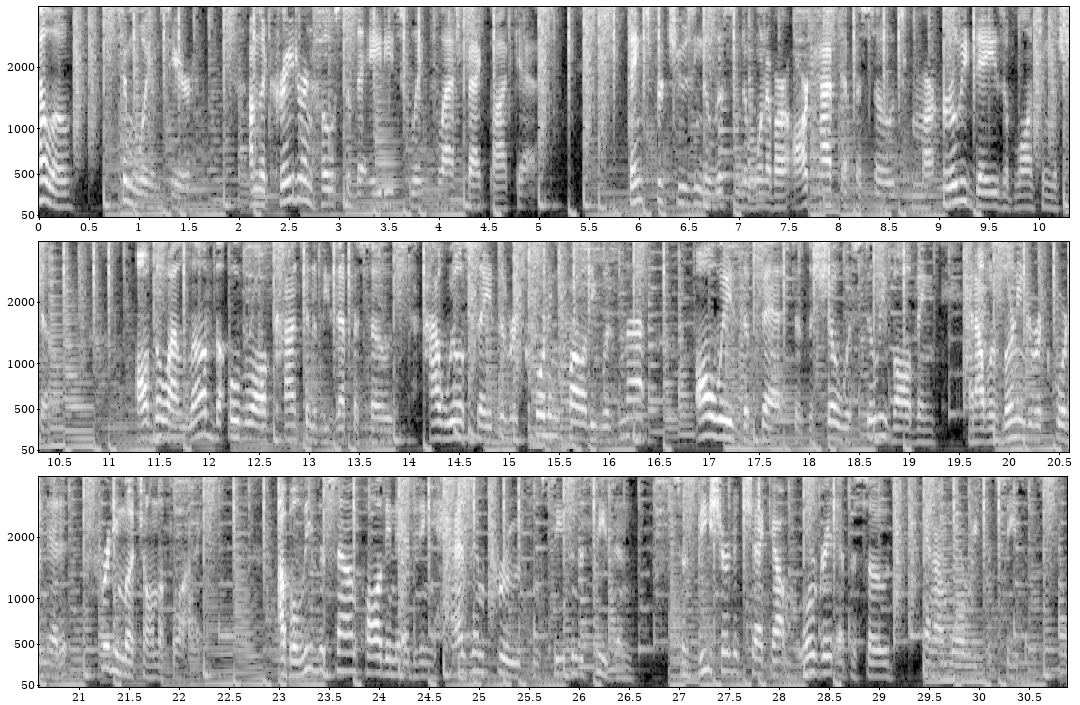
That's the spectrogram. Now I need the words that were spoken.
Hello, Tim Williams here. I'm the creator and host of the 80s Flick Flashback Podcast. Thanks for choosing to listen to one of our archived episodes from our early days of launching the show. Although I love the overall content of these episodes, I will say the recording quality was not always the best as the show was still evolving and I was learning to record and edit pretty much on the fly. I believe the sound quality and editing has improved from season to season, so be sure to check out more great episodes in our more recent seasons.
